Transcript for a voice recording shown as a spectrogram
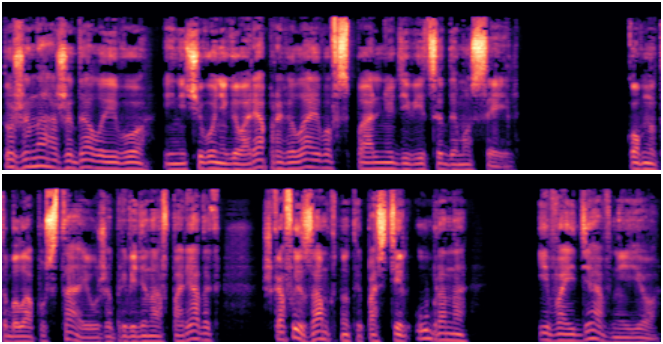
то жена ожидала его и, ничего не говоря, провела его в спальню девицы де Мосейль. Комната была пуста и уже приведена в порядок, шкафы замкнуты, постель убрана, и, войдя в нее,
